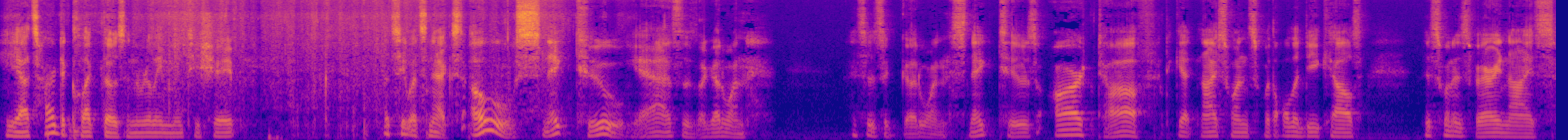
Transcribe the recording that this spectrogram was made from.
Yeah, it's hard to collect those in really minty shape. Let's see what's next. Oh, Snake 2. Yeah, this is a good one. This is a good one. Snake 2s are tough to get nice ones with all the decals. This one is very nice.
